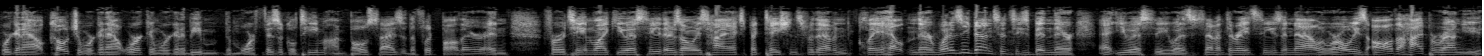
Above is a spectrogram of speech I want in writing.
we're going to out coach and we're going to outwork and we're going to be the more physical team on both sides of the football there. And for a team like USC, there's always high expectations for them. And Clay Helton there, what has he done since he's been there at USC. What is it, seventh or eighth season now? And we're always all the hype around U-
